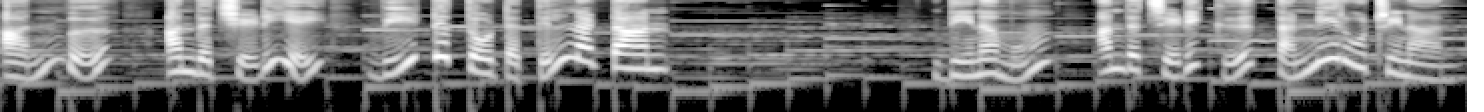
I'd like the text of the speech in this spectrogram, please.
அன்பு அந்த செடியை வீட்டுத் தோட்டத்தில் நட்டான். தினமும் அந்த செடிக்கு தண்ணீர் ஊற்றினான்.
